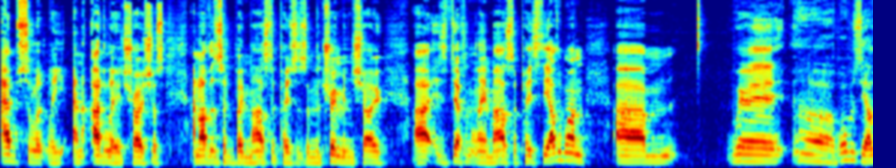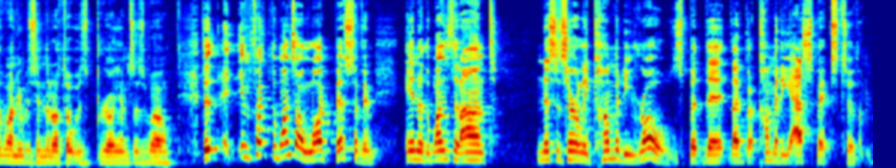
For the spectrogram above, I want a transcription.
absolutely and utterly atrocious, and others have been masterpieces. And the Truman Show uh, is definitely a masterpiece. The other one, um, where oh, what was the other one who was in that I thought was brilliant as well. The, in fact, the ones I like best of him in are the ones that aren't necessarily comedy roles, but they're- they've got comedy aspects to them.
